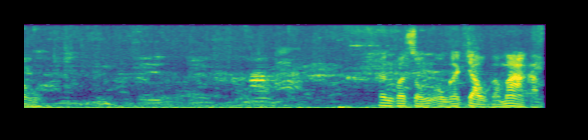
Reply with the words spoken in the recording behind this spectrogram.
ลง เรื่องประสงค์องค์เจ้ากับมากครับ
